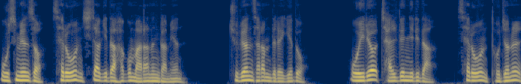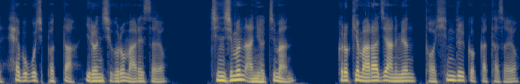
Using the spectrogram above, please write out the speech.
웃으면서 새로운 시작이다 하고 말하는 가면 주변 사람들에게도 오히려 잘된 일이다. 새로운 도전을 해보고 싶었다. 이런 식으로 말했어요. 진심은 아니었지만 그렇게 말하지 않으면 더 힘들 것 같아서요.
